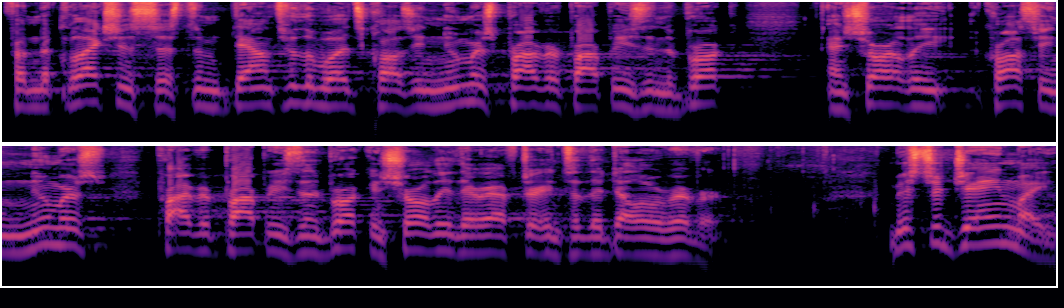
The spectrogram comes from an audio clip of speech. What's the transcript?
from the collection system down through the woods, causing numerous private properties in the brook and shortly crossing numerous private properties in the brook and shortly thereafter into the Delaware River. Mr. Janeway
